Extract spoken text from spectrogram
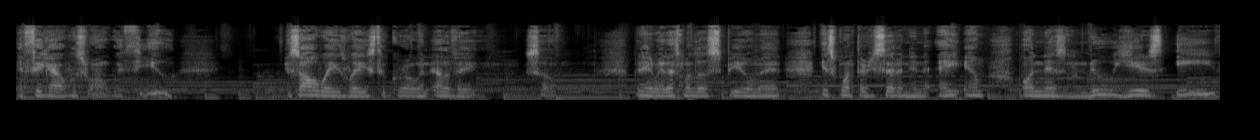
and figure out what's wrong with you. It's always ways to grow and elevate. So, but anyway, that's my little spiel, man. It's 1:37 in the AM on this New Year's Eve.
